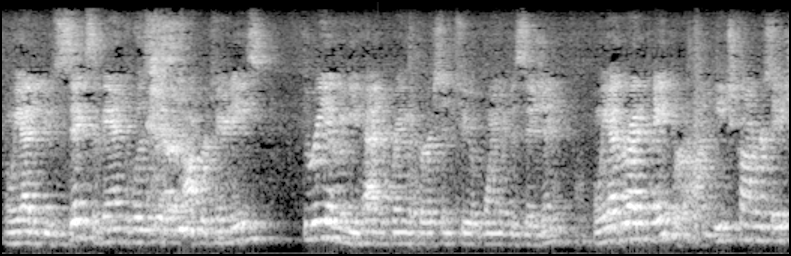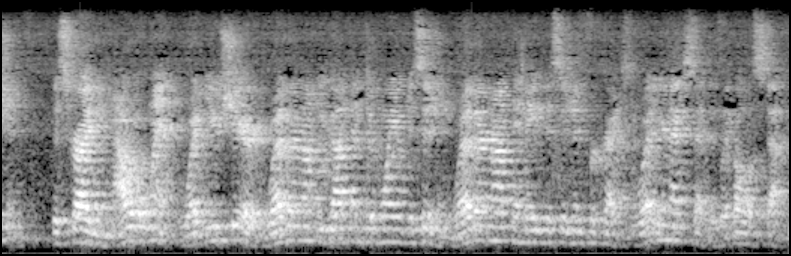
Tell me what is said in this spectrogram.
and we had to do six evangelistic opportunities. Three of them you had to bring the person to a point of decision. And we had to write a paper on each conversation describing how it went, what you shared, whether or not you got them to a point of decision, whether or not they made a decision for Christ, what your next step is, like all this stuff.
